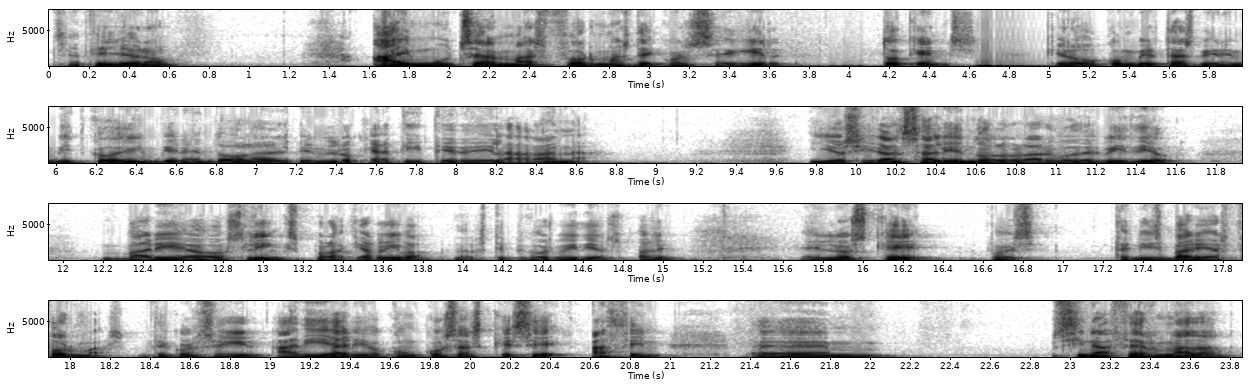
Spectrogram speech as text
Sencillo, ¿no? Hay muchas más formas de conseguir tokens que luego conviertas bien en Bitcoin, bien en dólares, bien en lo que a ti te dé la gana. Y os irán saliendo a lo largo del vídeo varios links por aquí arriba, de los típicos vídeos, ¿vale? En los que, pues, tenéis varias formas de conseguir a diario con cosas que se hacen em, sin hacer nada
